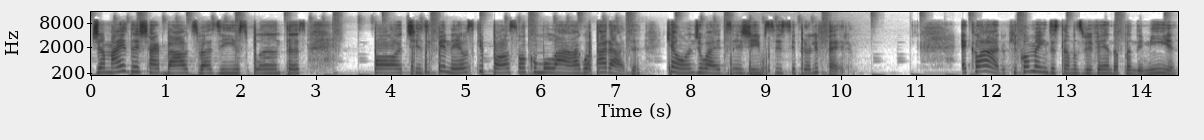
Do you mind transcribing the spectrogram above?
jamais deixar baldes vazios, plantas, potes e pneus que possam acumular água parada, que é onde o Aedes aegypti se prolifera. É claro que, como ainda estamos vivendo a pandemia,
